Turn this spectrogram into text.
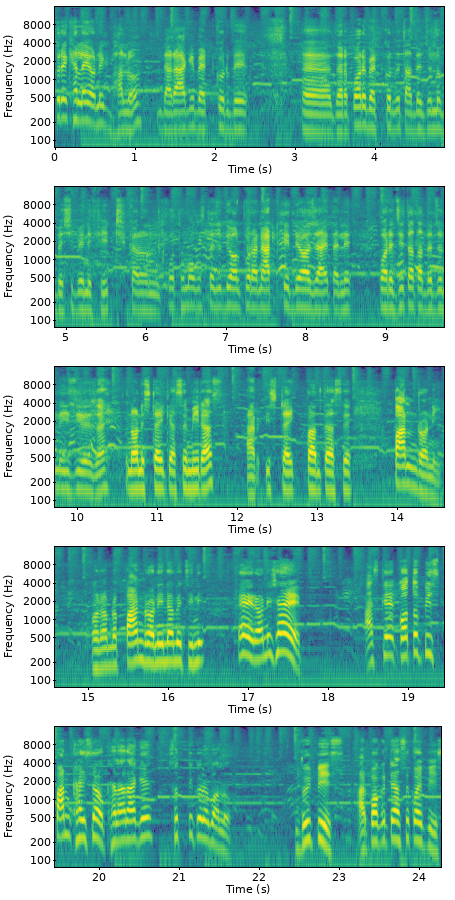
করে খেলাই অনেক ভালো। যারা আগে ব্যাট করবে যারা পরে ব্যাট করবে তাদের জন্য বেশি বেনিফিট কারণ প্রথম অবস্থায় যদি অল্প রানে আটকে দেওয়া যায়, তাহলে পরে জেতা তাদের জন্য ইজি হয়ে যায়। নন স্ট্রাইকে আছে মিরাজ, আর স্ট্রাইক প্রান্তে আছে পান রনি ওর আমরা পান রনি নামে চিনি। এই রনি সাহেব! আজকে কত পিস পান খাইছাও? খেলার আগে? সত্যি করে বলো। দুই পিস আর পকেটে আছে কয় পিস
